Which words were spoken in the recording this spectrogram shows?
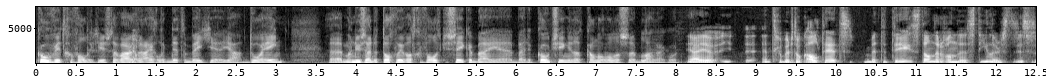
COVID-gevalletjes. Daar waren ja. ze eigenlijk net een beetje ja, doorheen. Uh, maar nu zijn er toch weer wat gevalletjes, zeker bij, uh, bij de coaching. En dat kan nog wel eens uh, belangrijk worden. Ja, je, het gebeurt ook altijd met de tegenstander van de Steelers. Dus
